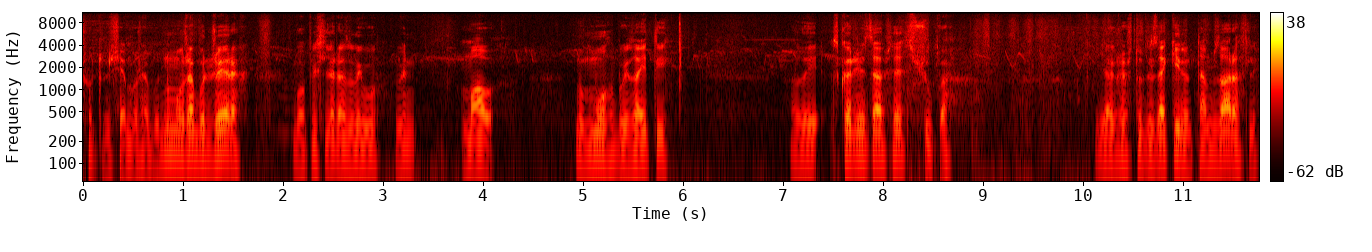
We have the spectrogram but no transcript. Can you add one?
Що тут ще може бути? Ну, може бути жерех, бо після розливу він мав, ну, мог би зайти. Але, скоріш за все, щука. Як же ж туди закинуть, там зарослі.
